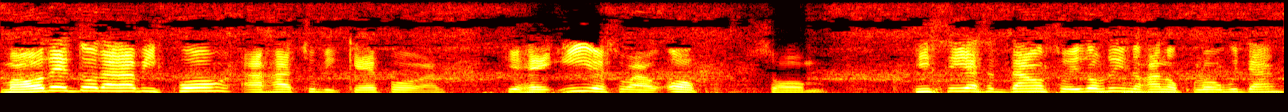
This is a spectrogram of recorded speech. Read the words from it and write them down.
My other dog that I had before, I had to be careful. Her ears were up, so his ears are down, so he don't really know how to with them.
